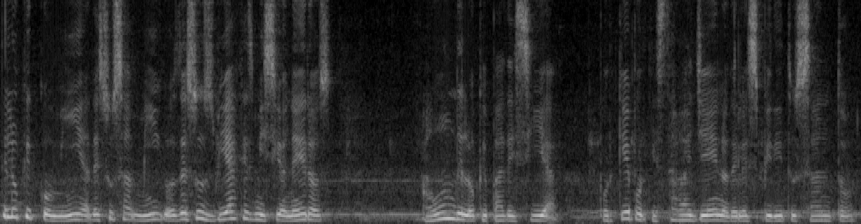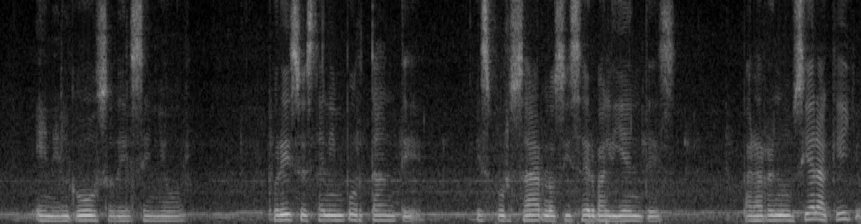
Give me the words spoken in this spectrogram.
de lo que comía, de sus amigos, de sus viajes misioneros, aún de lo que padecía. ¿Por qué? Porque estaba lleno del Espíritu Santo en el gozo del Señor. Por eso es tan importante esforzarnos y ser valientes para renunciar a aquello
